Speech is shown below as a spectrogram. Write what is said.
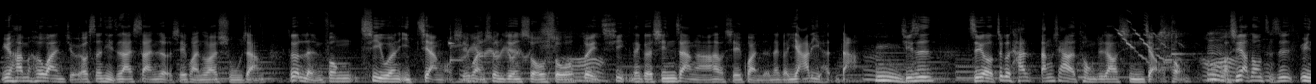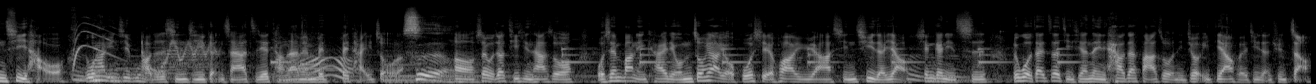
因为他们喝完酒，又身体正在散热，血管都在舒张，这个冷风气温一降哦，血管瞬间收缩，对气那个心脏啊还有血管的那个压力很大。嗯，其实。只有这个他当下的痛就叫心绞痛，哦，心绞痛只是运气好哦，如果他运气不好就是心肌梗塞，他直接躺在那边被被抬走了。是哦，所以我就提醒他说，我先帮你开一点，我们中药有活血化瘀啊、行气的药，先给你吃。如果在这几天内你还要再发作，你就一定要回急诊去找。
